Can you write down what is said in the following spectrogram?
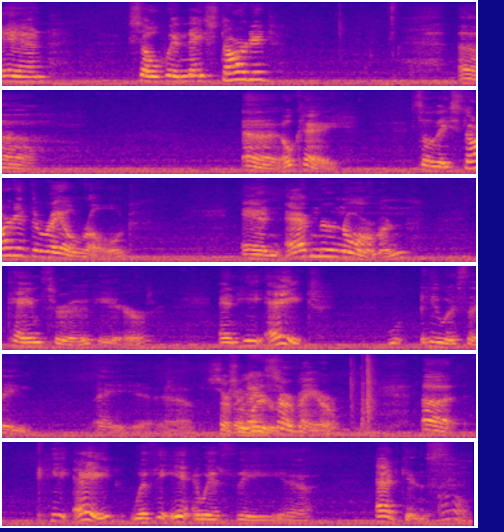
And so when they started, uh, uh, okay, so they started the railroad, and Abner Norman came through here, and he ate. He was a a uh, Surveyor. surveyor. Uh, he ate with the with the uh, Adkins, Oh.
